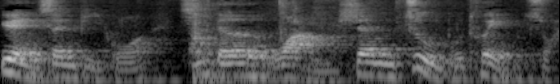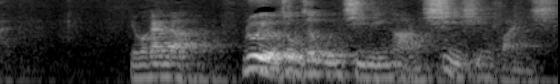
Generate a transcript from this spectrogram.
愿生彼国，即得往生，住不退转。有没有看到？若有众生闻其名号，信心欢喜。《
